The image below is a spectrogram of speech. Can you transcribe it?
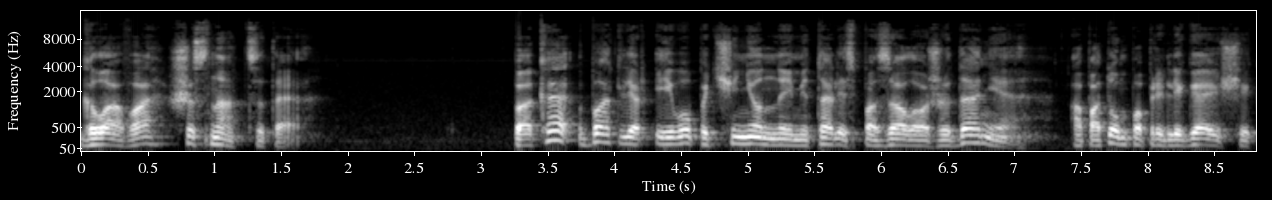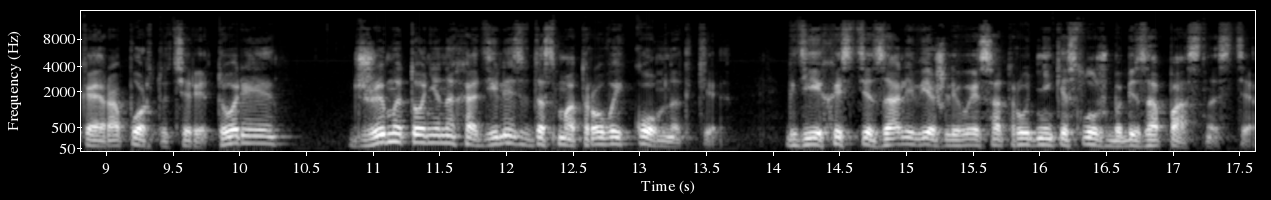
Глава 16 Пока Батлер и его подчиненные метались по залу ожидания, а потом по прилегающей к аэропорту территории, Джим и Тони находились в досмотровой комнатке, где их истязали вежливые сотрудники службы безопасности.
